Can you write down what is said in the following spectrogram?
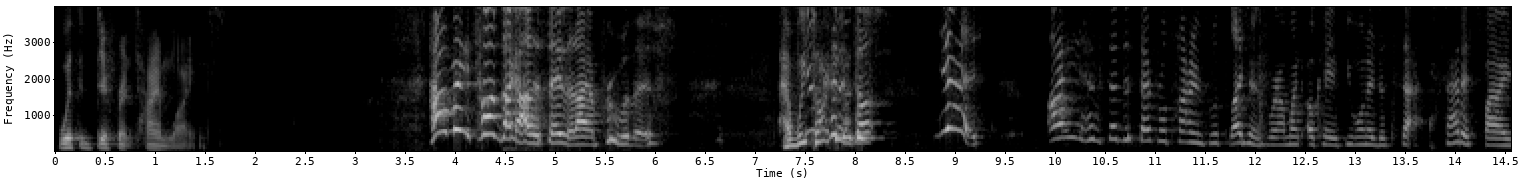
with different timelines? how many times I gotta say that I approve of this? Have we You talked about this? Yes. I have said this several times with Legends, where I'm like, okay, if you wanted to sa- satisfy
